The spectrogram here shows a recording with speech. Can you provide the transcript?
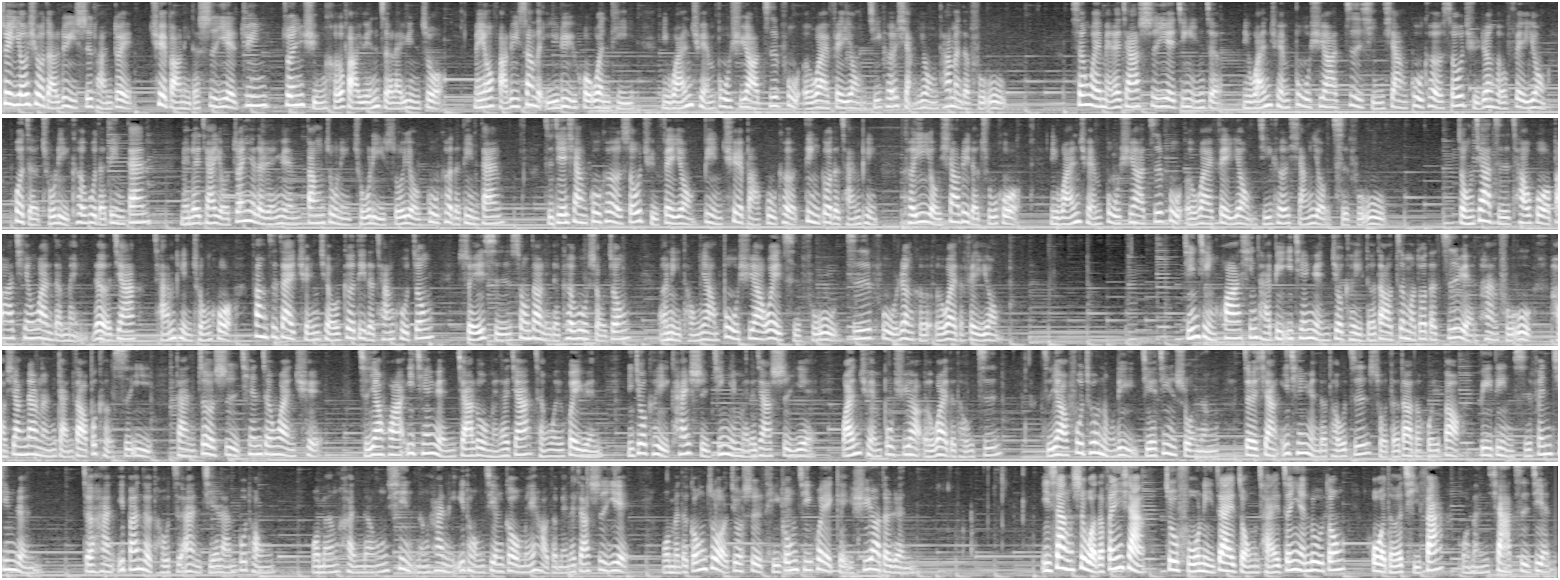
最优秀的律师团队确保你的事业均遵循合法原则来运作，没有法律上的疑虑或问题。你完全不需要支付额外费用即可享用他们的服务。身为美乐家事业经营者，你完全不需要自行向顾客收取任何费用或者处理客户的订单。美乐家有专业的人员帮助你处理所有顾客的订单，直接向顾客收取费用，并确保顾客订购的产品可以有效率的出货。你完全不需要支付额外费用即可享有此服务。总价值超过八千万的美乐家产品存货放置在全球各地的仓库中，随时送到你的客户手中，而你同样不需要为此服务支付任何额外的费用。仅仅花新台币一千元就可以得到这么多的资源和服务，好像让人感到不可思议。但这是千真万确。只要花一千元加入美乐家成为会员，你就可以开始经营美乐家事业，完全不需要额外的投资。只要付出努力，竭尽所能，这项一千元的投资所得到的回报必定十分惊人。这和一般的投资案截然不同。我们很荣幸能和你一同建构美好的美乐家事业。我们的工作就是提供机会给需要的人。以上是我的分享，祝福你在总裁箴言录中获得启发。我们下次见。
